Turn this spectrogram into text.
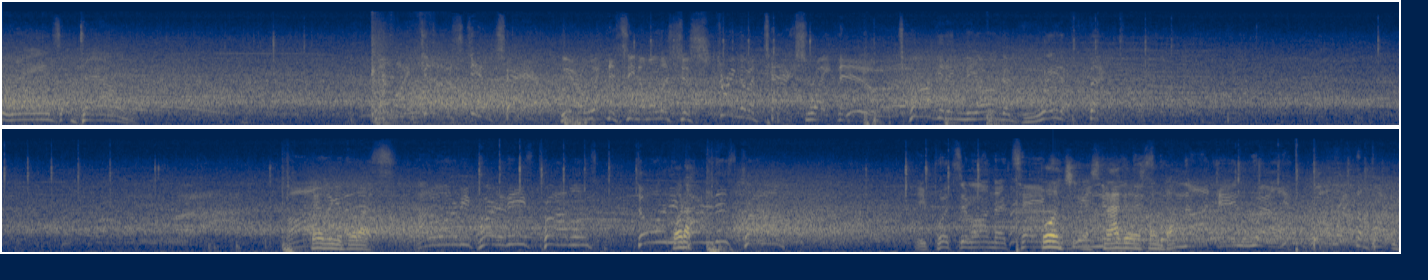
Reigns down. Oh my God, a steel chair! We are witnessing a malicious string of attacks right now, targeting the arm to great effect. Oh, I don't want to be part of these problems. Don't want to be part of this crowd. He puts him on the table. Not well. Right the button.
